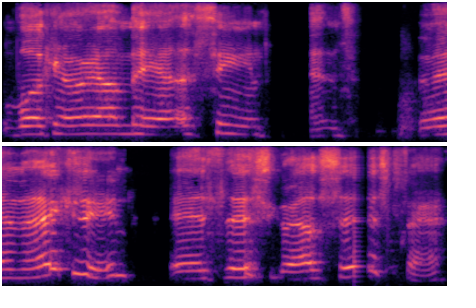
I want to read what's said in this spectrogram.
walking around the uh, scene. And the next scene is this girl's sister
